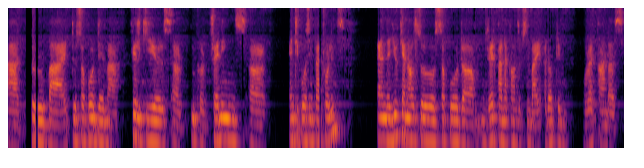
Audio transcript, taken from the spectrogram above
uh, to by to support them uh, field gears or, or trainings or anti-poaching patrollings. And you can also support um, red panda conservation by adopting red pandas.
